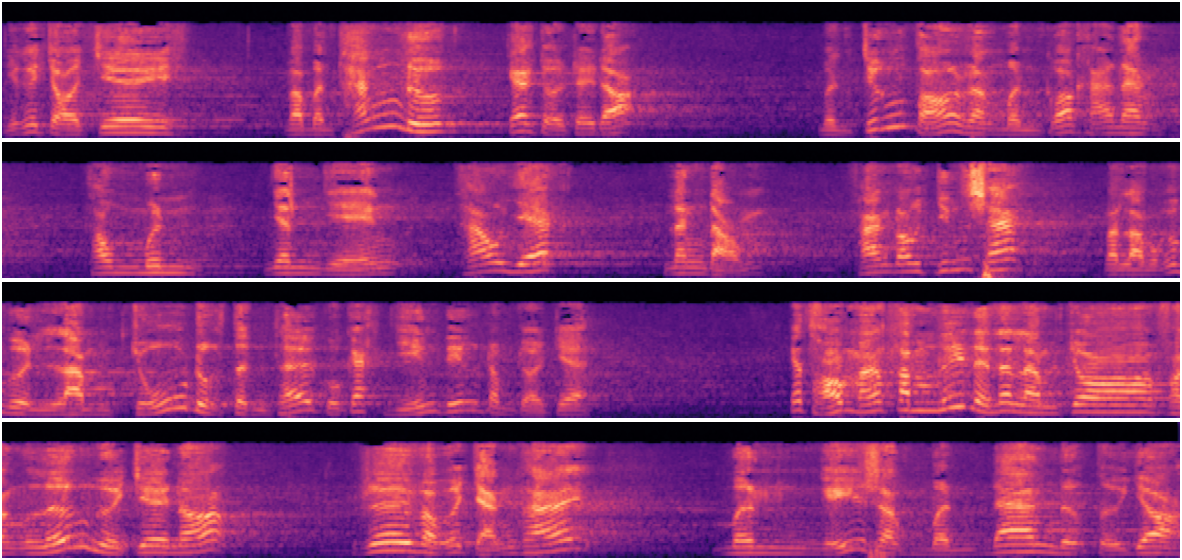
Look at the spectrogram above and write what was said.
những cái trò chơi và mình thắng được các trò chơi đó, mình chứng tỏ rằng mình có khả năng thông minh, nhanh nhẹn, tháo giác, năng động, phán đoán chính xác và là một cái người làm chủ được tình thế của các diễn tiến trong trò chơi. Cái thỏa mãn tâm lý này nó làm cho phần lớn người chơi nó rơi vào cái trạng thái mình nghĩ rằng mình đang được tự do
